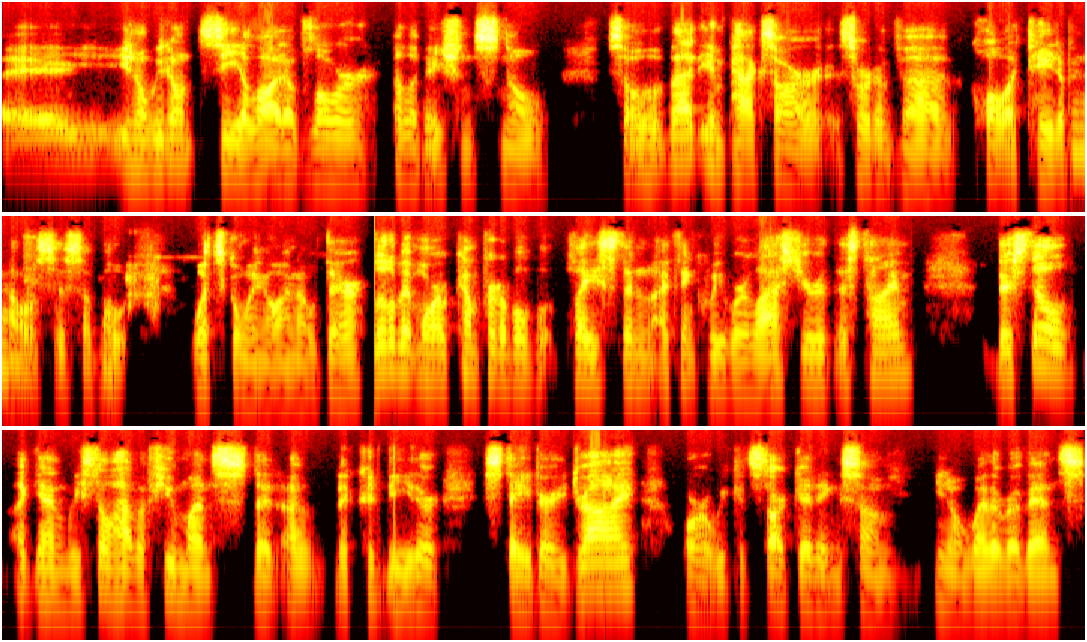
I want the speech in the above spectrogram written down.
you know, we don't see a lot of lower elevation snow. So that impacts our sort of uh, qualitative analysis about what's going on out there. A little bit more comfortable place than I think we were last year at this time there's still again we still have a few months that uh, that could be either stay very dry or we could start getting some you know weather events.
